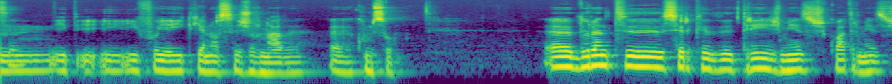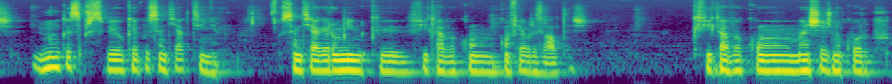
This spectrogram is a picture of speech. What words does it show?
Um, e, e, e, foi aí que a nossa jornada uh, começou. Uh, durante cerca de 3 meses, 4 meses, nunca se percebeu o que é que o Santiago tinha. O Santiago era um menino que ficava com, com febres altas, que ficava com manchas no corpo,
